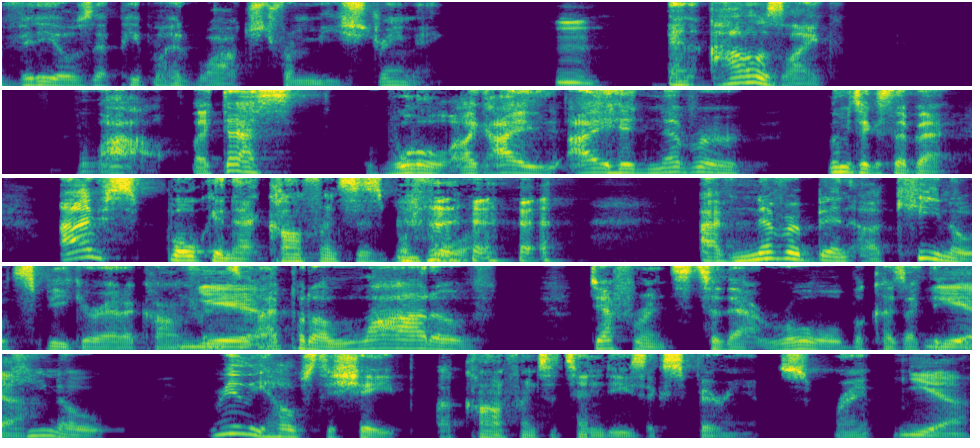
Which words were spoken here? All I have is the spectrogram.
videos that people had watched from me streaming. Mm. And I was like, wow, like that's whoa. Like I I had never, let me take a step back. I've spoken at conferences before. I've never been a keynote speaker at a conference. Yeah. And I put a lot of deference to that role because I think yeah. the keynote really helps to shape a conference attendee's experience, right? Yeah,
